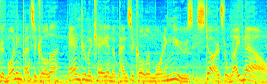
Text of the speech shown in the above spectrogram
Good morning, Pensacola. Andrew McKay and the Pensacola Morning News starts right now.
